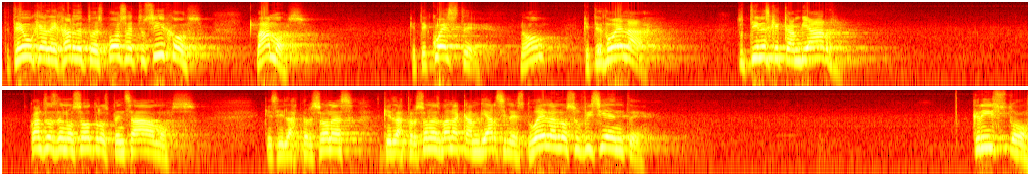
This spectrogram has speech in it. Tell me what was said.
Te tengo que alejar de tu esposa y tus hijos. Vamos, que te cueste, ¿no? Que te duela. Tú tienes que cambiar. ¿Cuántos de nosotros pensábamos que si las personas que las personas van a cambiar si les duela lo suficiente? Cristo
